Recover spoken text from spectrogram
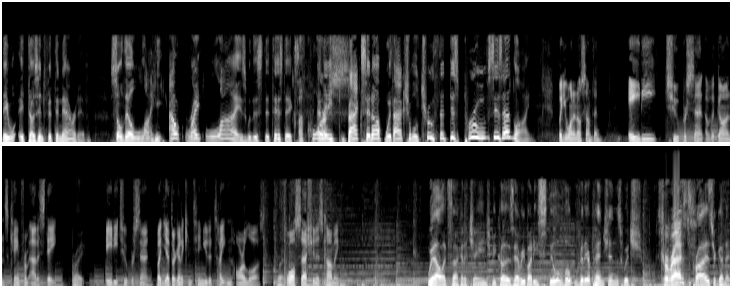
they will, it doesn't fit the narrative. So they'll lie. He outright lies with his statistics. Of course. And then he backs it up with actual truth that disproves his headline. But you want to know something? 82% of the guns came from out of state. Right. 82%. But yet they're going to continue to tighten our laws. Right. Fall session is coming. Well, it's not going to change because everybody's still voting for their pensions, which, Correct. surprise, surprise, are going to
